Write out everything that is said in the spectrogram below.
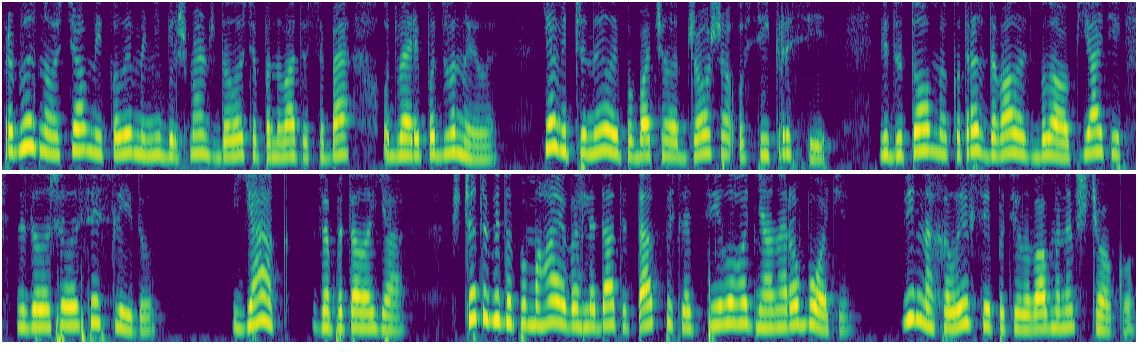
Приблизно о сьомій, коли мені більш-менш вдалося панувати себе, у двері подзвонили. Я відчинила і побачила Джоша у всій красі. Від утоми, котра, здавалось, була о п'ятій, не залишилося й сліду. Як? запитала я. Що тобі допомагає виглядати так після цілого дня на роботі? Він нахилився і поцілував мене в щоку.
